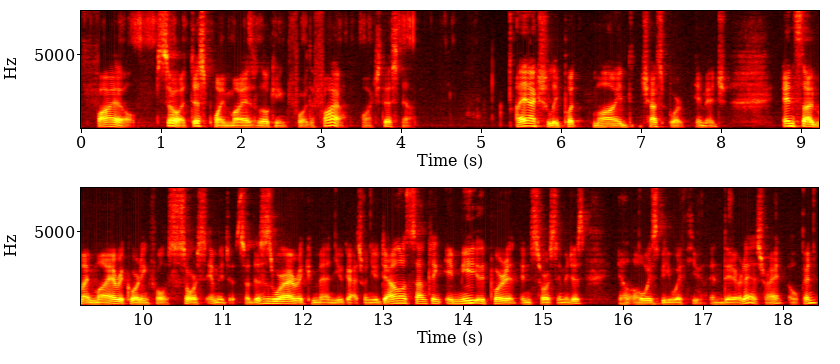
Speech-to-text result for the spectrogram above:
file. So at this point, Maya is looking for the file. Watch this now. I actually put my chessboard image inside my Maya recording for source images. So this is where I recommend you guys, when you download something, immediately put it in source images. It'll always be with you. And there it is, right? Open.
